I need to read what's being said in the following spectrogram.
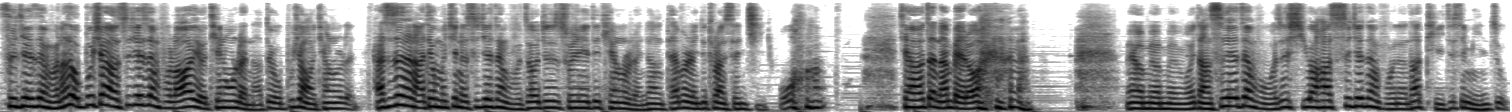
世界政府。但是我不希望有世界政府，然后有天龙人啊。对，我不希望有天龙人。还是真的哪天我们进了世界政府之后，就是出现一堆天龙人，这样台北人就突然升级，哇，现在要在南北喽。没有没有没有，我讲世界政府，我是希望他世界政府呢，它体制是民主。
